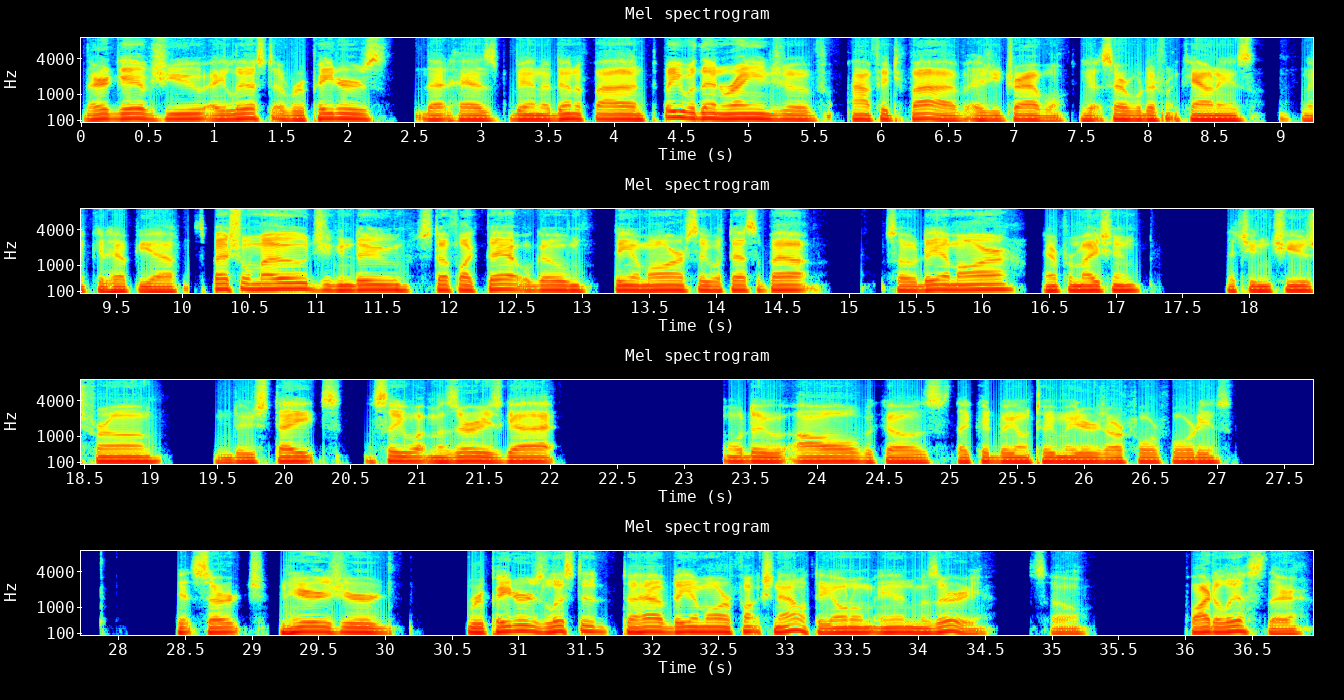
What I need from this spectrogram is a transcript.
there gives you a list of repeaters that has been identified to be within range of I 55 as you travel. You got several different counties that could help you out. Special modes, you can do stuff like that. We'll go DMR, see what that's about. So, DMR information that you can choose from. You can do states. We'll see what Missouri's got. We'll do all because they could be on two meters or 440s. Hit search. And here's your repeaters listed to have DMR functionality on them in Missouri. So, quite a list there.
